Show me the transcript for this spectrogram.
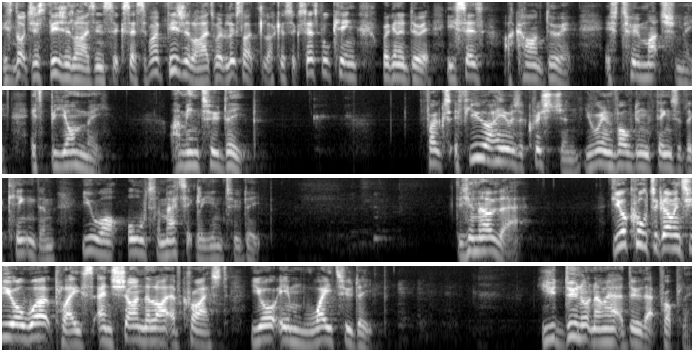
He's not just visualizing success. If I visualize what it looks like, like a successful king, we're going to do it. He says, I can't do it. It's too much for me. It's beyond me. I'm in too deep. Folks, if you are here as a Christian, you're involved in the things of the kingdom, you are automatically in too deep. Did you know that? If you're called to go into your workplace and shine the light of Christ, you're in way too deep. You do not know how to do that properly.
